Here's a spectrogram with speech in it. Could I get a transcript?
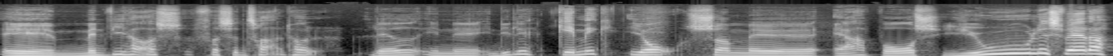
Øh, men vi har også fra centralt hold lavet en, øh, en lille gimmick i år, som øh, er vores julesvætter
